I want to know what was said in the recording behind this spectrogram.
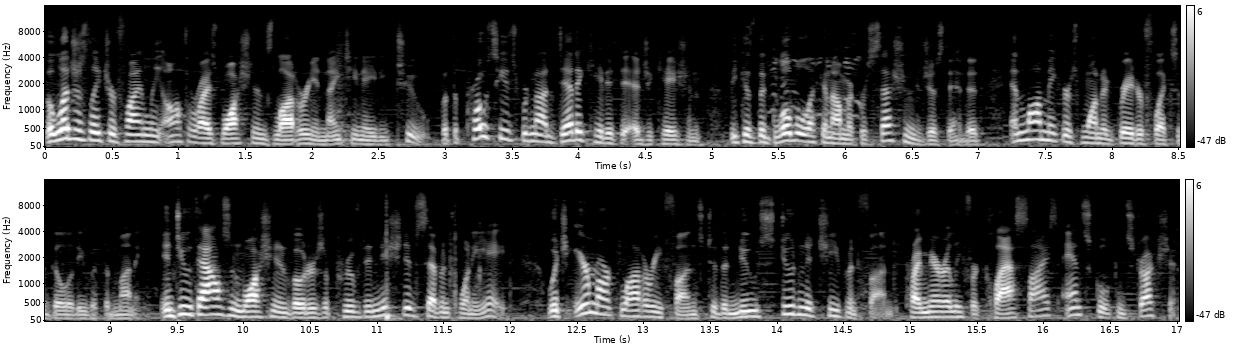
The legislature finally authorized Washington's lottery in 1982, but the proceeds were not dedicated to education because the global economic recession had just ended and lawmakers wanted greater flexibility with the money. In 2000, Washington voters approved Initiative 728, which earmarked lottery funds to the new Student Achievement Fund, primarily for class size and school construction.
